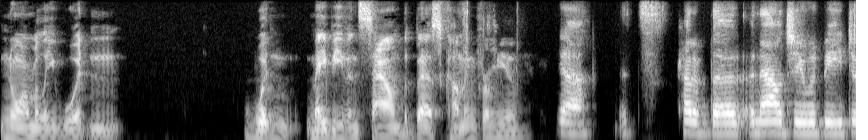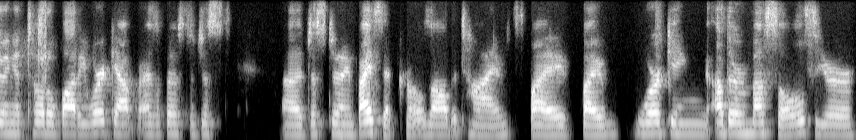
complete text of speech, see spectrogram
normally wouldn't wouldn't maybe even sound the best coming from you. Yeah, it's kind of the analogy would be doing a total body workout as opposed to just uh, just doing bicep curls all the time. It's by by working other muscles, you're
